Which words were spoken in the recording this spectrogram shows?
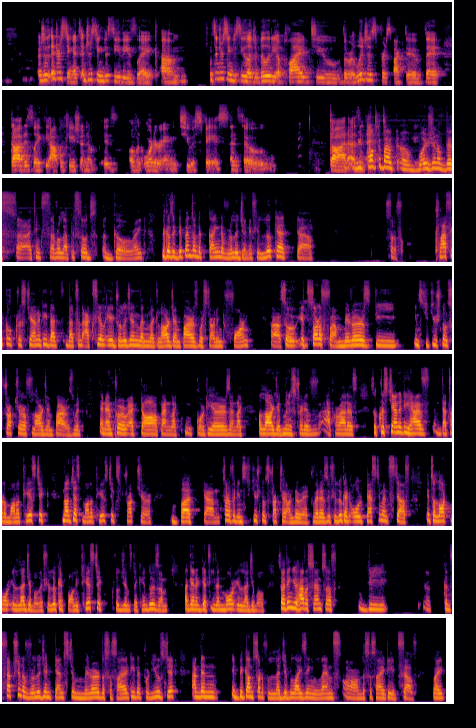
which is interesting. It's interesting to see these like um, it's interesting to see legibility applied to the religious perspective that god is like the application of is of an ordering to a space and so God as we talked entity. about a version of this, uh, I think, several episodes ago, right? Because it depends on the kind of religion. If you look at uh, sort of classical Christianity, that that's an axial age religion when like large empires were starting to form. Uh, so it sort of uh, mirrors the institutional structure of large empires with an emperor at top and like courtiers and like a large administrative apparatus. So Christianity has that sort of monotheistic, not just monotheistic structure, but um, sort of an institutional structure under it. Whereas if you look at Old Testament stuff, it's a lot more illegible. If you look at polytheistic religions like Hinduism, again, it gets even more illegible. So I think you have a sense of the conception of religion tends to mirror the society that produced it. And then it becomes sort of a legibilizing lens on the society itself, right?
